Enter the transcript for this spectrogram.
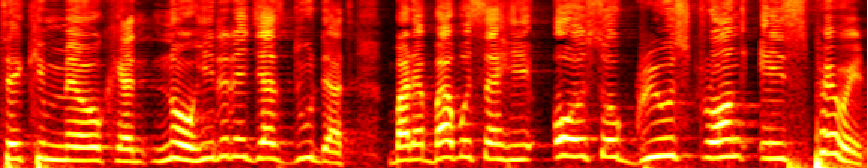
taking milk and no, he didn't just do that. But the Bible says he also grew strong in spirit.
